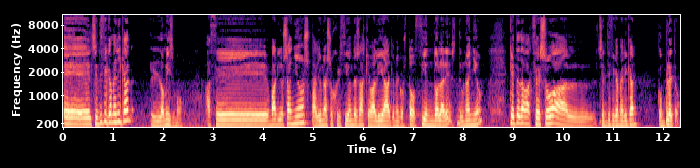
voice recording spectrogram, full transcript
eh, el Scientific American lo mismo. Hace varios años pagué una suscripción de esas que valía, que me costó 100 dólares de un año, que te daba acceso al Scientific American completo,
